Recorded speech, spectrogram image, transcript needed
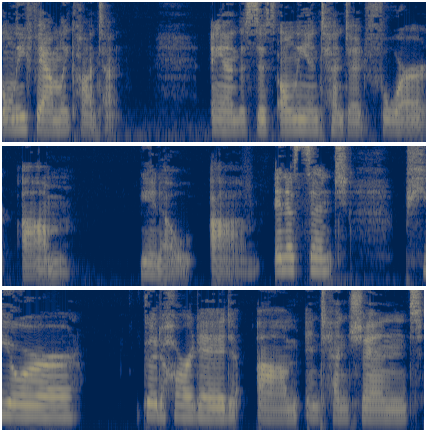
only family content. And this is only intended for, um, you know, um, innocent, pure, good-hearted, um, intentioned,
